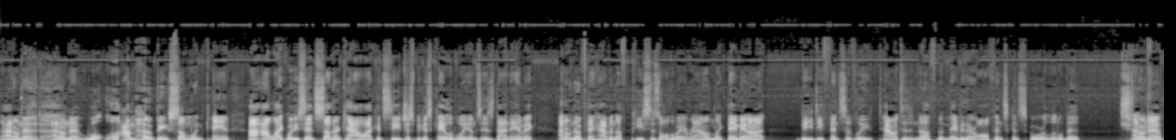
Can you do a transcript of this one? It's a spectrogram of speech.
I don't know. But, uh, I don't know. Well, well, I'm hoping someone can. I, I like what he said. Southern Cal, I could see just because Caleb Williams is dynamic. I don't know if they have enough pieces all the way around. Like they may not be defensively talented enough, but maybe their offense can score a little bit. I don't know.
